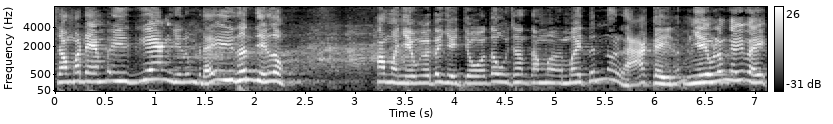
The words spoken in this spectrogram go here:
Xong nó đem y gan gì luôn để y thính gì luôn. Không mà nhiều người tới về chùa tu sao tâm mê tín nó lạ kỳ lắm. Nhiều lắm nghe quý vị.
